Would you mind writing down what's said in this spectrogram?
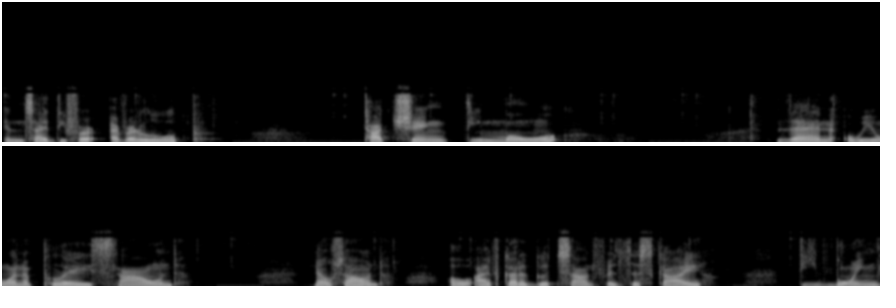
inside the forever loop, touching the mole, then we want to play sound. No sound? Oh, I've got a good sound for this guy. The boing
